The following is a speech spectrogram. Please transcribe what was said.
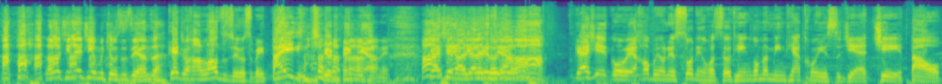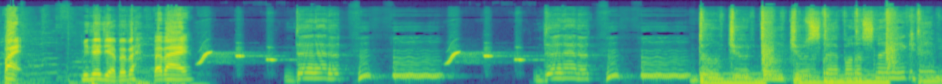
那么今天节目就是这样子，感觉好像老子最后是被逮进去了一样的。感谢大家的收听啊！感谢各位好朋友的锁定和收听，我们明天同一时间接到摆，明天见，拜拜，拜拜。loves a chicken. Who's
